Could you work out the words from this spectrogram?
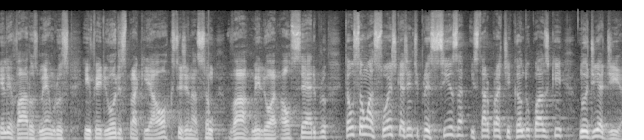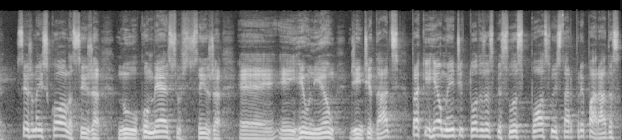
elevar os membros inferiores para que a oxigenação vá melhor ao cérebro. Então, são ações que a gente precisa estar praticando quase que no dia a dia seja na escola, seja no comércio, seja é, em reunião de entidades, para que realmente todas as pessoas possam estar preparadas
